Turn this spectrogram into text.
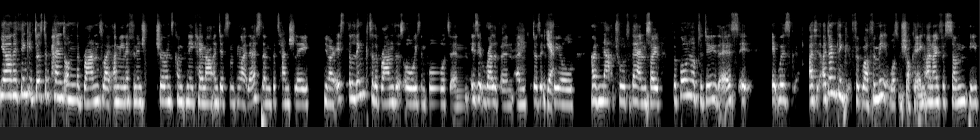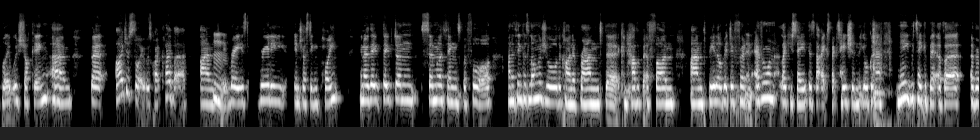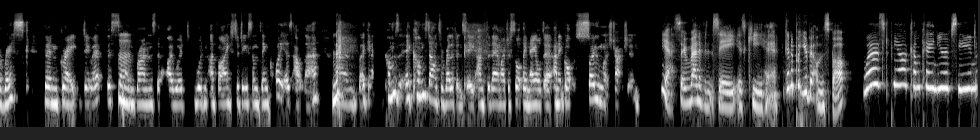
Yeah, and I think it does depend on the brand. Like, I mean, if an insurance company came out and did something like this, then potentially, you know, it's the link to the brand that's always important. Is it relevant and does it yeah. feel kind of natural to them? So for Pornhub to do this, it it was. I, I don't think for well for me it wasn't shocking. I know for some people it was shocking, um, but I just thought it was quite clever and hmm. it raised really interesting point. You know they they've done similar things before, and I think as long as you're the kind of brand that can have a bit of fun and be a little bit different, and everyone, like you say, there's that expectation that you're going to maybe take a bit of a of a risk then great, do it. There's certain mm. brands that I would wouldn't advise to do something quite as out there. Um, but again, it comes it comes down to relevancy, and for them, I just thought they nailed it, and it got so much traction. Yeah, so relevancy is key here. I'm going to put you a bit on the spot. Worst PR campaign you have seen?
